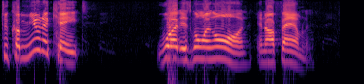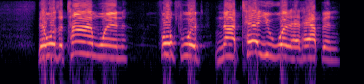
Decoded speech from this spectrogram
to communicate what is going on in our family. There was a time when folks would not tell you what had happened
